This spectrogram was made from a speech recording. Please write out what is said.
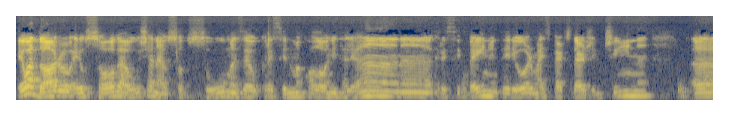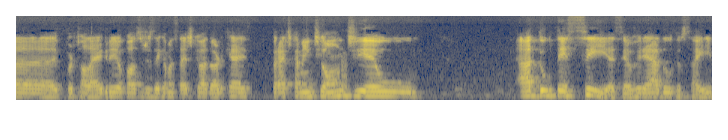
eu adoro, eu sou gaúcha, né? Eu sou do sul, mas eu cresci numa colônia italiana, cresci bem no interior, mais perto da Argentina. Uh, Porto Alegre, eu posso dizer que é uma cidade que eu adoro, que é praticamente onde eu adulteci, assim, eu virei adulta, eu saí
